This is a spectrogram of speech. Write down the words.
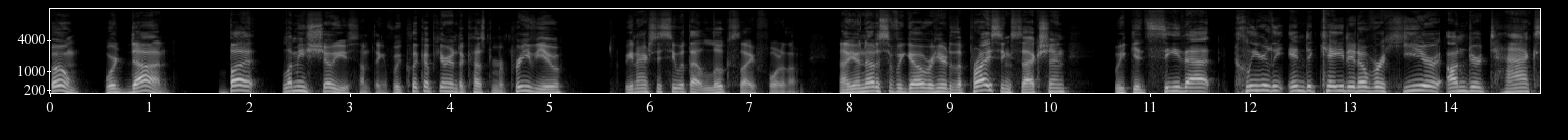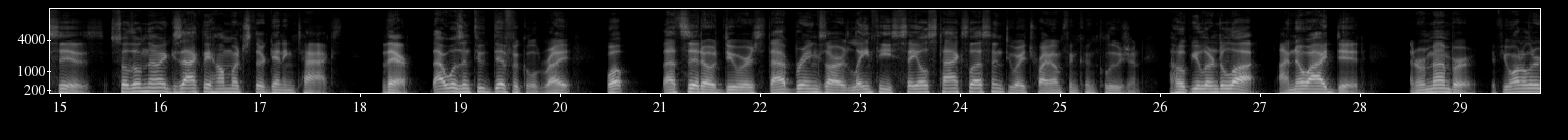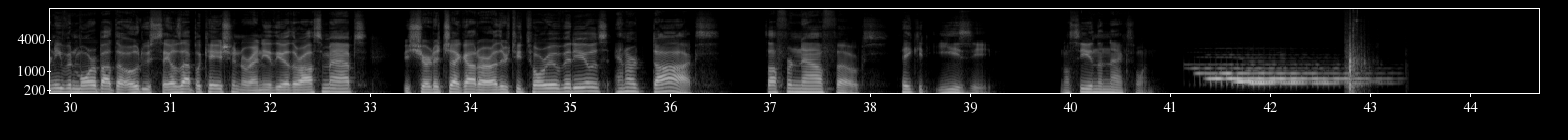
boom, we're done. But let me show you something. If we click up here into customer preview, we can actually see what that looks like for them. Now you'll notice if we go over here to the pricing section, we could see that clearly indicated over here under taxes. So they'll know exactly how much they're getting taxed. There, that wasn't too difficult, right? Well, that's it, oh, Odooers. That brings our lengthy sales tax lesson to a triumphant conclusion. I hope you learned a lot. I know I did. And remember, if you want to learn even more about the Odoo sales application or any of the other awesome apps, be sure to check out our other tutorial videos and our docs. That's all for now, folks. Take it easy. And I'll see you in the next one.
